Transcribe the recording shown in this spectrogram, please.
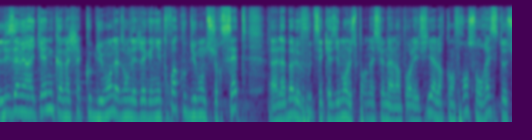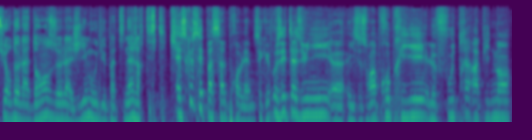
Les Américaines, comme à chaque Coupe du Monde, elles ont déjà gagné trois Coupes du Monde sur 7. Là-bas, le foot, c'est quasiment le sport national hein, pour les filles, alors qu'en France, on reste sur de la danse, de la gym ou du patinage artistique. Est-ce que c'est pas ça le problème? C'est qu'aux États-Unis, euh, ils se sont appropriés le foot très rapidement.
